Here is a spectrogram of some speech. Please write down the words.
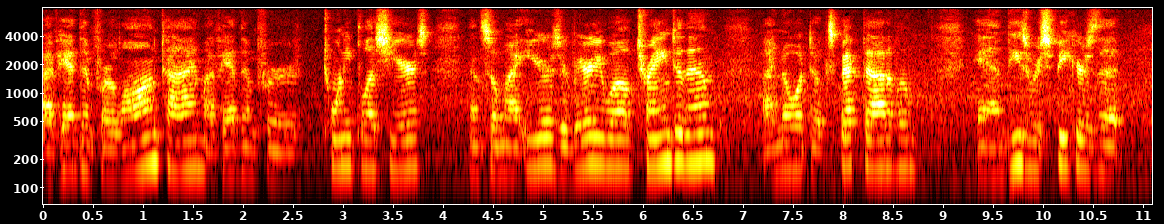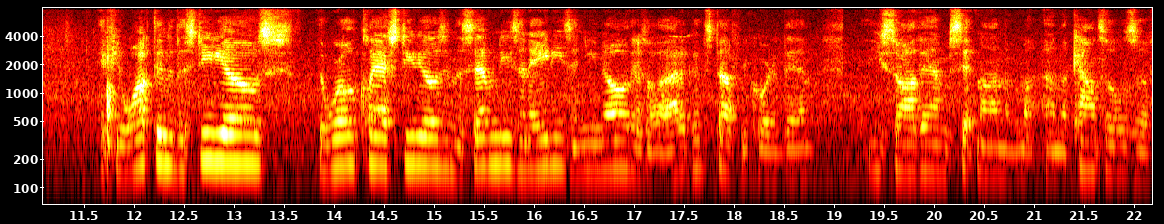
I've had them for a long time. I've had them for 20 plus years and so my ears are very well trained to them. I know what to expect out of them and these were speakers that if you walked into the studios, the world-class studios in the 70s and 80s and you know there's a lot of good stuff recorded then. You saw them sitting on the, on the consoles of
